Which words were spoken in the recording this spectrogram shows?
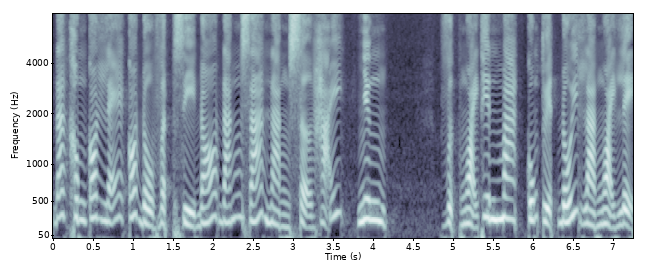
đã không có lẽ có đồ vật gì đó đáng giá nàng sợ hãi, nhưng vực ngoại thiên ma cũng tuyệt đối là ngoại lệ.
